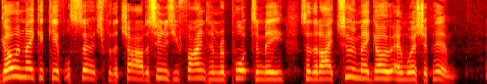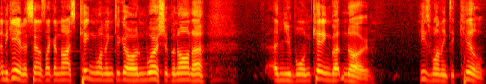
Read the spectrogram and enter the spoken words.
Go and make a careful search for the child. As soon as you find him, report to me so that I too may go and worship him. And again, it sounds like a nice king wanting to go and worship and honor a newborn king, but no, he's wanting to kill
